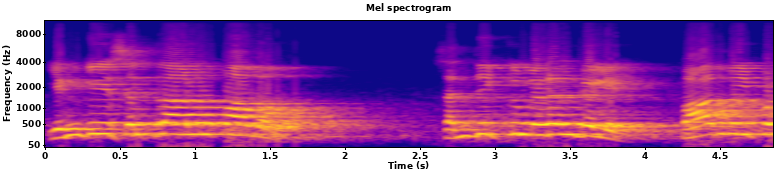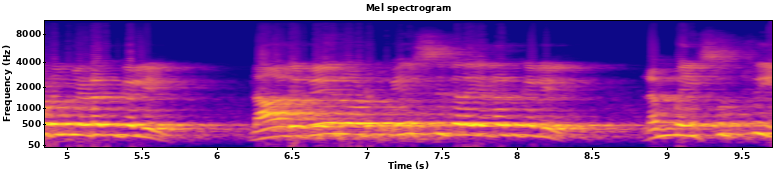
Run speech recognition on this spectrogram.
எங்கே சென்றாலும் பாவம். சந்திக்கும் இடங்களில் பார்வைப்படும் இடங்களில் நாலு பேரோடு பேசுகிற இடங்களில் நம்மை சுற்றி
